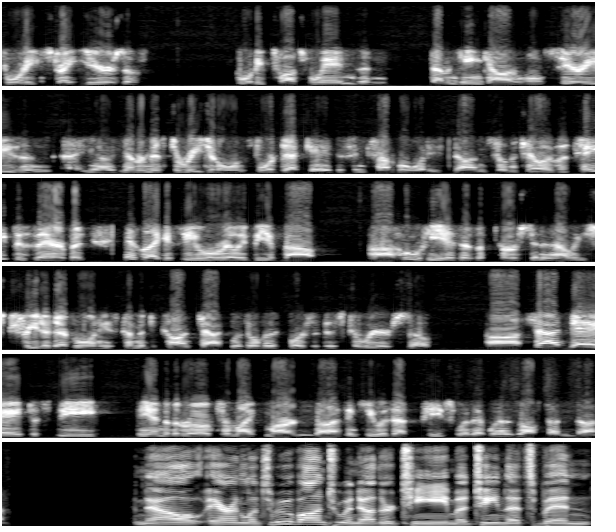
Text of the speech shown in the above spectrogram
40 straight years of 40 plus wins and 17 College World Series, and you know, he's never missed a regional in four decades. It's incredible what he's done. So the tale of the tape is there, but his legacy will really be about uh, who he is as a person and how he's treated everyone he's come into contact with over the course of his career. So, uh, sad day to see the end of the road for Mike Martin, but I think he was at peace with it when it was all said and done. Now, Aaron, let's move on to another team, a team that's been,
